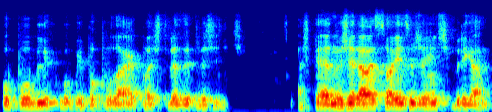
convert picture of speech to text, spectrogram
o público e popular pode trazer para a gente. Acho que, no geral, é só isso, gente. Obrigado.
